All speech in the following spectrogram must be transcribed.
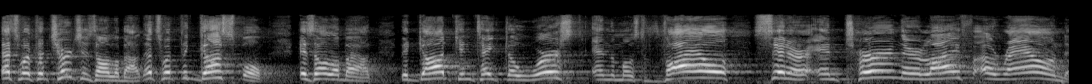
That's what the church is all about. That's what the gospel is all about. That God can take the worst and the most vile sinner and turn their life around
